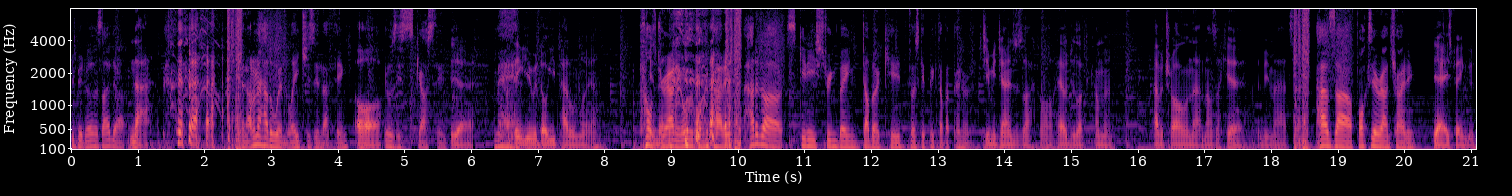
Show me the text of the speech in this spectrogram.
You a bit nervous, aren't you? Nah. Man, I don't know how the word leech is in that thing. Oh, It was disgusting. yeah. Man. I think you were doggy paddling, weren't you? I was drowning. I wasn't talking about it. How did a skinny string bean dubbo kid first get picked up at Penrith? Jimmy Jones was like, "Oh, how would you like to come and have a trial in that?" And I was like, "Yeah, it'd be mad." So How's uh, Foxy around trading? yeah, he's been good.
